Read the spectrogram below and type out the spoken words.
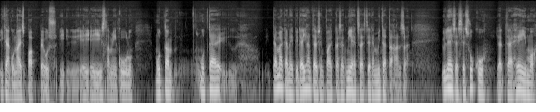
ikään kuin naispappeus ei, ei islamiin kuulu. Mutta, mutta tämä, tämäkään ei pidä ihan täysin paikkaansa, että miehet saisi tehdä mitä tahansa. Yleensä se suku ja tämä heimo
